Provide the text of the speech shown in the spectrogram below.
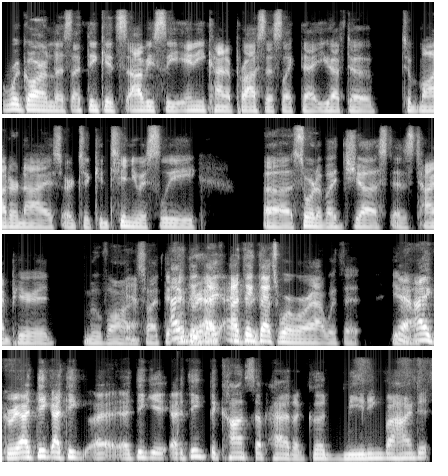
regardless i think it's obviously any kind of process like that you have to to modernize or to continuously uh sort of adjust as time period move on Yeah. so i, th- I I, think that, I- I, I think that's where we're at with it you yeah, know? I agree. I think I think I I think it, I think the concept had a good meaning behind it,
